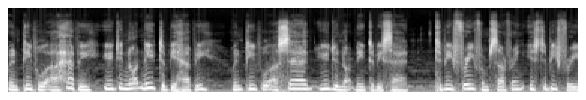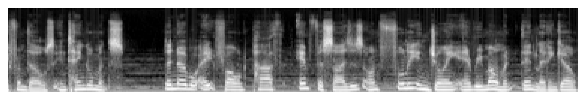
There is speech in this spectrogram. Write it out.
when people are happy, you do not need to be happy. When people are sad, you do not need to be sad. To be free from suffering is to be free from those entanglements. The Noble Eightfold Path emphasizes on fully enjoying every moment, then letting go.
